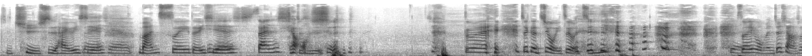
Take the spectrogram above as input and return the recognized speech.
就是趣事，还有一一些些蛮衰的一一些些三小就是事。对，这个就以最有经验，所以我们就想说，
